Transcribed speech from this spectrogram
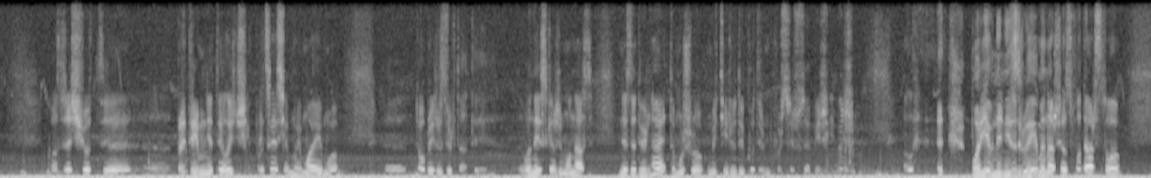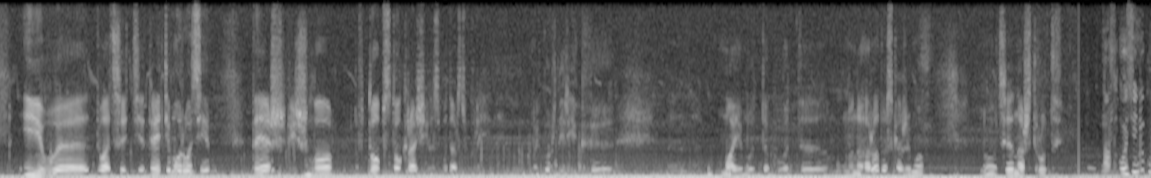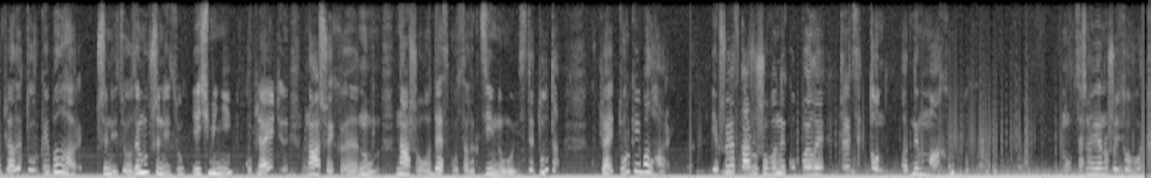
От за е, е, притримання технологічних процесів ми маємо е, добрі результати. Вони, скажімо, нас не задовільняють, тому що ми ті люди, котрим хочеться все більше і більше. Але порівняні з другими наше господарство і в 23-му році теж війшло в топ 100 кращих господарств України. Ми кожен рік е, е, маємо таку от ну, скажімо. Ну, це наш труд. Нас осінню купляли турки і болгари. Пшеницю, озиму пшеницю, ячміні купляють е, наших, е, ну, нашого Одеського селекційного інституту, купляють турки і болгари. Якщо я скажу, що вони купили 30 тонн одним махом, ну це ж, мабуть, щось говорить.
